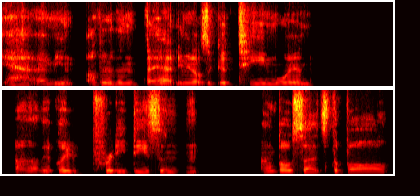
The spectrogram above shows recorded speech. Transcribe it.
yeah, I mean, other than that, I mean, it was a good team win. Uh, they played pretty decent on both sides of the ball.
